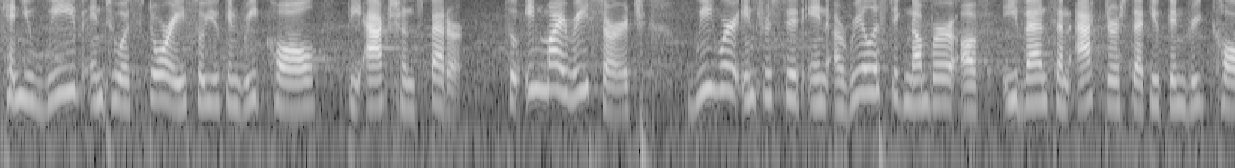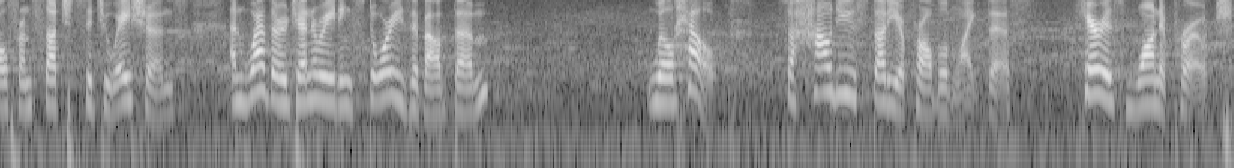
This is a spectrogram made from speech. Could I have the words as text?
can you weave into a story so you can recall the actions better? So in my research, we were interested in a realistic number of events and actors that you can recall from such situations, and whether generating stories about them will help. So how do you study a problem like this? Here is one approach.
